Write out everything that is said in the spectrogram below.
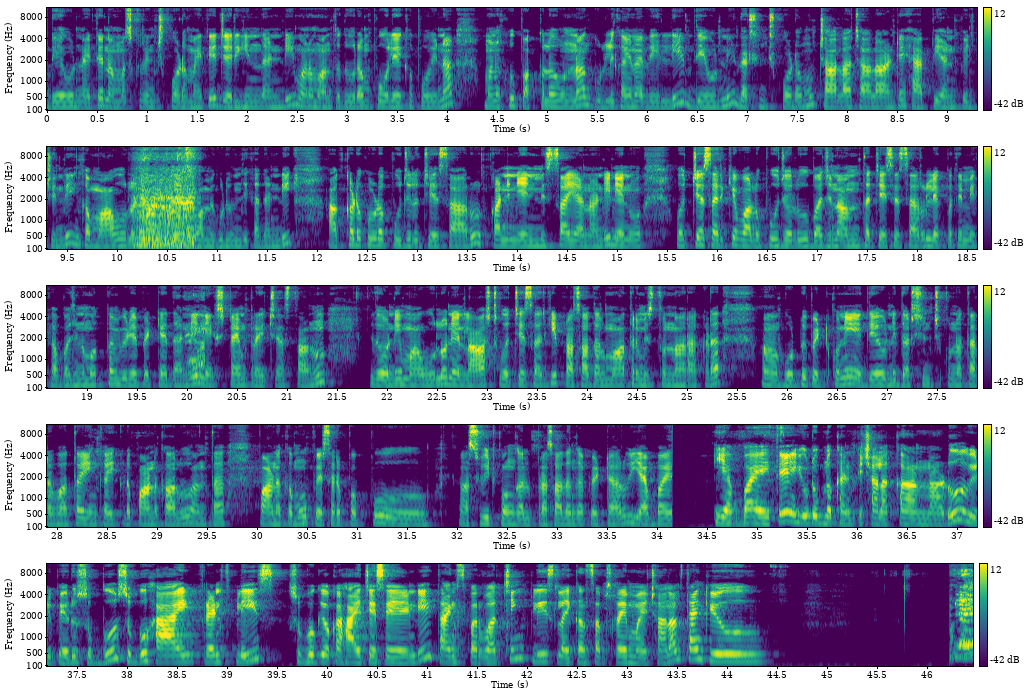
దేవుడిని అయితే నమస్కరించుకోవడం అయితే జరిగిందండి. మనం అంత దూరం పోలేకపోయినా మనకు పక్కలో ఉన్న గుళ్ళకైనా వెళ్ళి దేవుడిని దర్శించుకోవడము చాలా చాలా అంటే అంటే హ్యాపీ అనిపించింది. ఇంకా మా ఊర్లోనే ఆంజనేయ స్వామి గుడి ఉంది కదండి. అక్కడ కూడా పూజలు చేశారు. కానీ నేను మిస్ అయ్యానండి. నేను వచ్చేసరికి వాళ్ళు పూజలు భజన అంతా చేసేసారు. లేకపోతే మీకు ఆ భజన మొత్తం వీడియో పెట్టేదాన్ని. నెక్స్ట్ టైం ట్రై చేస్తాను. ఇదిగోండి మా ఊర్లో నేను లాస్ట్కి వచ్చేసరికి ప్రసాదాలు మాత్రం ఇస్తున్నారు అక్కడ. బొట్టు పెట్టుకుని దేవుడిని దర్శించుకున్న తర్వాత ఇంకా ఇక్కడ పానకాలు అంతా పానకము పెసరపప్పు స్వీట్ పొంగల్ ప్రసాదంగా పెట్టారు. ఈ అబ్బాయి ఈ అబ్బాయి అయితే యూట్యూబ్లో కనిపించాలక్క అన్నాడు. వీడి పేరు Subbu. Subbu hi friends please. సుబ్బుకి ఒక హాయ్ చేసేయండి. Thanks for watching. Please like and subscribe my channel. Thank you.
